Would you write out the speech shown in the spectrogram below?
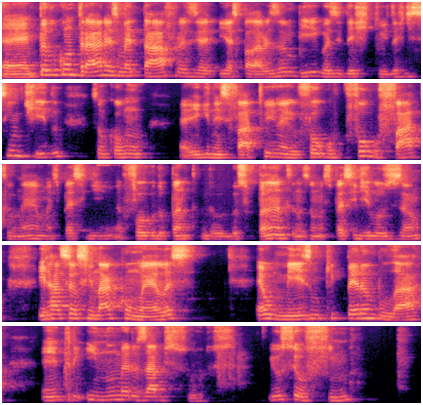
É, pelo contrário, as metáforas e, as palavras ambíguas e destituídas de sentido são como é, ignis fato e né, o fogo, fogo fato, né, uma espécie de fogo do pant, do, dos pântanos, uma espécie de ilusão, e raciocinar com elas é o mesmo que perambular entre inúmeros absurdos. E o seu fim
